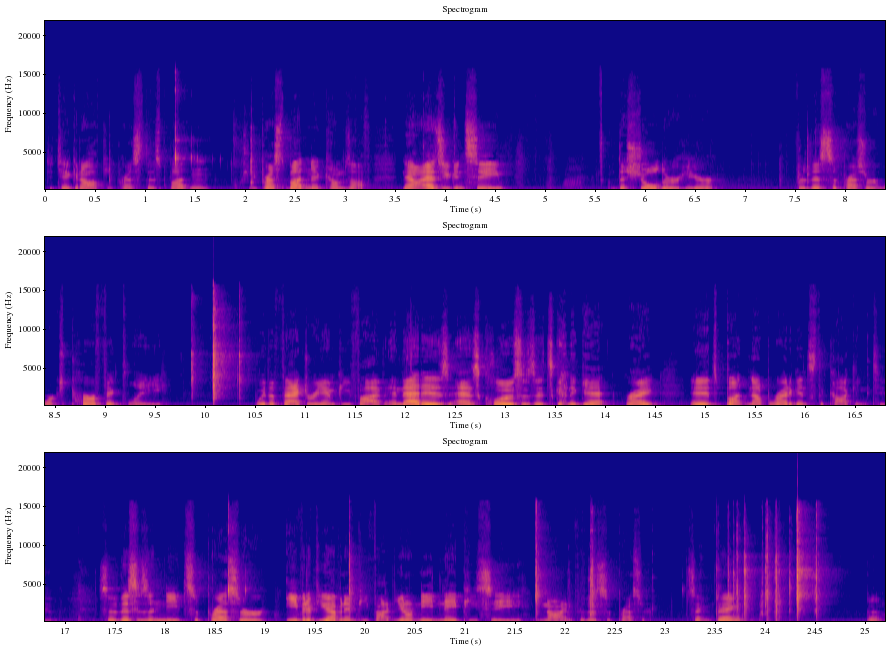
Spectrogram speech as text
To take it off, you press this button. You press the button, it comes off. Now, as you can see, the shoulder here for this suppressor, it works perfectly with a factory MP5, and that is as close as it's going to get, right? It's buttoned up right against the cocking tube. So this is a neat suppressor, even if you have an MP5. You don't need an APC-9 for this suppressor. Same thing. Boom.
